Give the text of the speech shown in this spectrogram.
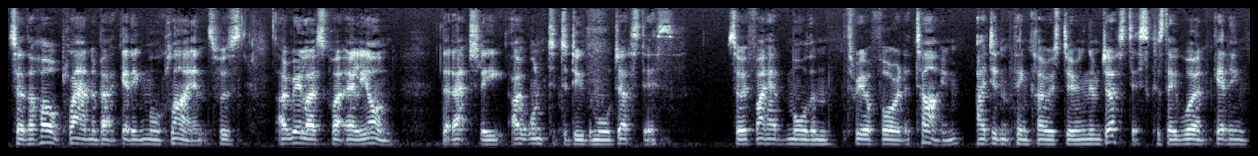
So the whole plan about getting more clients was, I realised quite early on that actually I wanted to do them all justice. So if I had more than three or four at a time, I didn't think I was doing them justice because they weren't getting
